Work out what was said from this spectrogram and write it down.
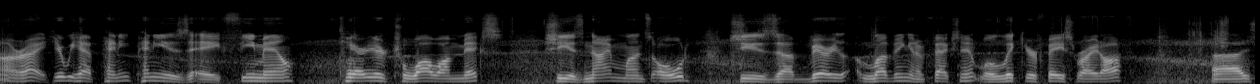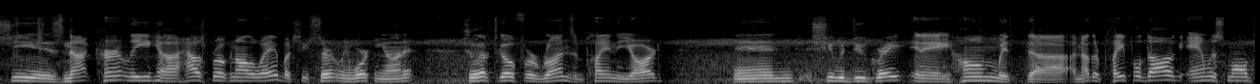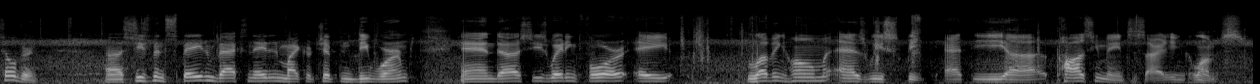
All right, here we have Penny. Penny is a female terrier chihuahua mix. She is nine months old. She's uh, very loving and affectionate, will lick your face right off. Uh, she is not currently uh, housebroken all the way, but she's certainly working on it. She loves to go for runs and play in the yard. And she would do great in a home with uh, another playful dog and with small children. Uh, she's been spayed and vaccinated, microchipped and dewormed, and uh, she's waiting for a loving home as we speak at the uh, Paws Humane Society in Columbus.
